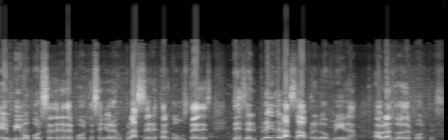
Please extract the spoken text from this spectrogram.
en vivo por CDN Deportes. Señores, un placer estar con ustedes desde el Play de la Zafra en Los Minas, hablando de deportes.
